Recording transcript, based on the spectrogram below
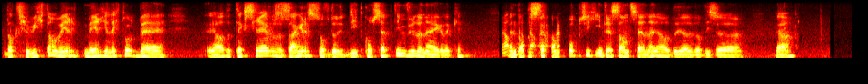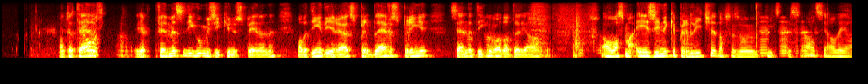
dat gewicht dan weer meer gelegd wordt bij ja, de tekstschrijvers, de zangers, of de, die het concept invullen eigenlijk. Hè. Ja, En dat, is, dat kan op zich interessant zijn. Hè. Ja, dat, is... eh, ja. Want uiteindelijk, je hebt veel mensen die goed muziek kunnen spelen. Hè. Maar de dingen die eruit blijven springen, zijn de dingen waar dat... eh, Ja, al was maar één zinnetje per liedje, dat ze zo iets speciaals... Ja, allee, ja.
